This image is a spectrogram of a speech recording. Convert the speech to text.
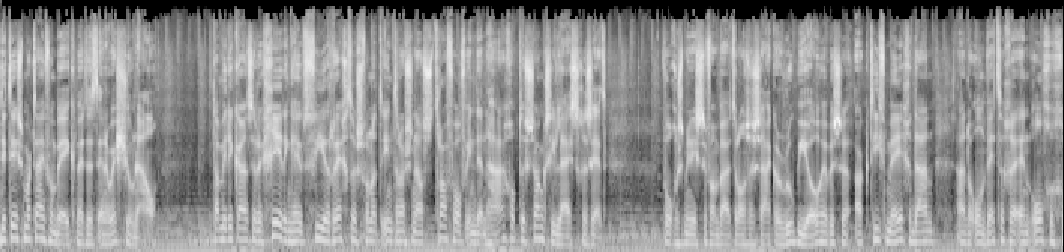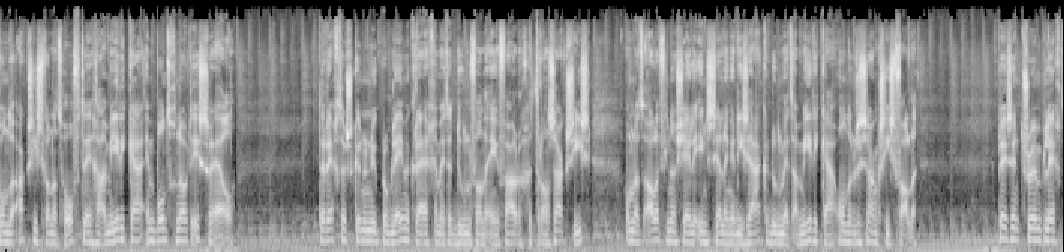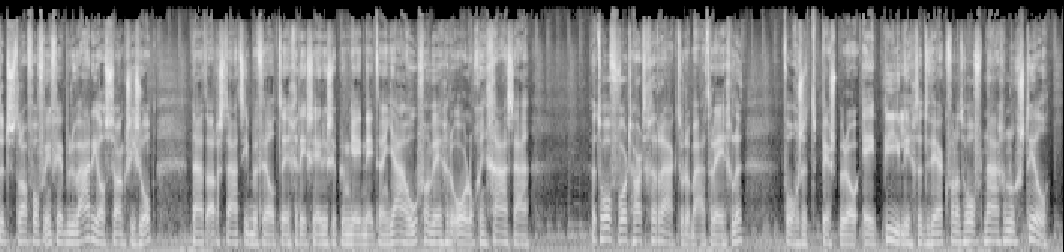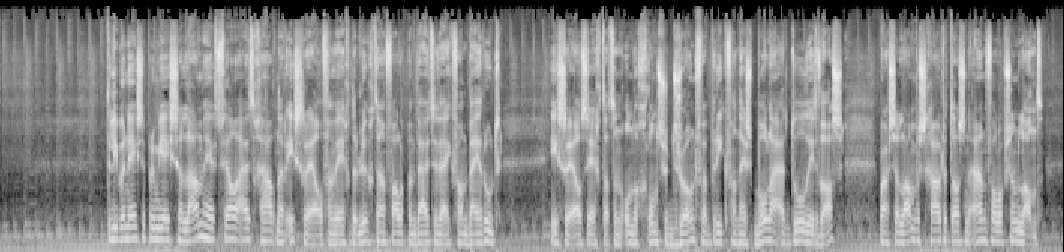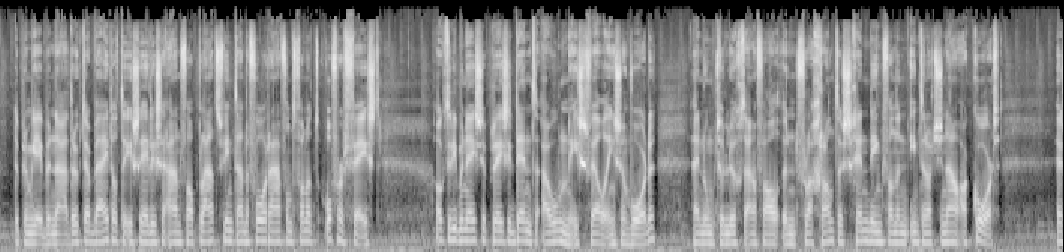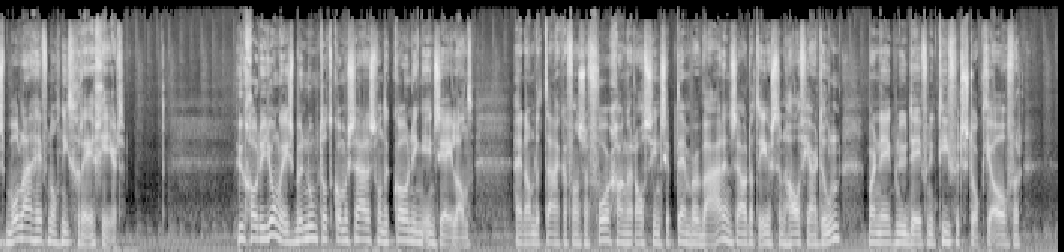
Dit is Martijn van Beek met het NOS-journaal. De Amerikaanse regering heeft vier rechters van het internationaal strafhof in Den Haag op de sanctielijst gezet. Volgens minister van Buitenlandse Zaken Rubio hebben ze actief meegedaan aan de onwettige en ongegronde acties van het hof tegen Amerika en bondgenoot Israël. De rechters kunnen nu problemen krijgen met het doen van eenvoudige transacties... omdat alle financiële instellingen die zaken doen met Amerika onder de sancties vallen... President Trump legde het strafhof in februari al sancties op... na het arrestatiebevel tegen de Israëlische premier Netanyahu vanwege de oorlog in Gaza. Het hof wordt hard geraakt door de maatregelen. Volgens het persbureau AP ligt het werk van het hof nagenoeg stil. De Libanese premier Salam heeft fel uitgehaald naar Israël... vanwege de luchtaanval op een buitenwijk van Beirut... Israël zegt dat een ondergrondse dronefabriek van Hezbollah het doelwit was... maar Salam beschouwt het als een aanval op zijn land. De premier benadrukt daarbij dat de Israëlische aanval plaatsvindt aan de vooravond van het offerfeest. Ook de Libanese president Aoun is fel in zijn woorden. Hij noemt de luchtaanval een flagrante schending van een internationaal akkoord. Hezbollah heeft nog niet gereageerd. Hugo de Jonge is benoemd tot commissaris van de Koning in Zeeland. Hij nam de taken van zijn voorganger al sinds september waar... en zou dat eerst een half jaar doen, maar neemt nu definitief het stokje over...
